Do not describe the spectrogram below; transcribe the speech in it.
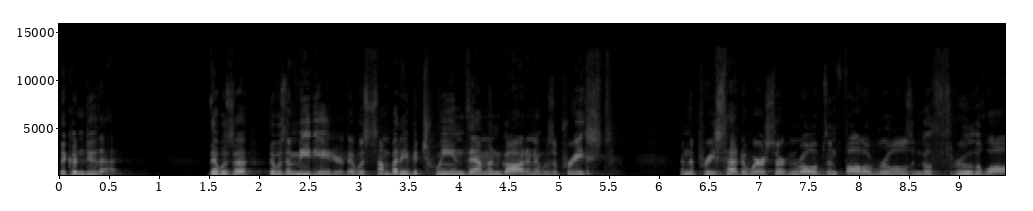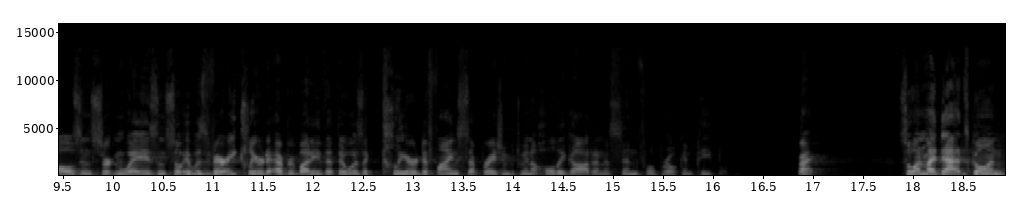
They couldn't do that. There was a, there was a mediator, there was somebody between them and God, and it was a priest. And the priests had to wear certain robes and follow rules and go through the walls in certain ways. And so it was very clear to everybody that there was a clear, defined separation between a holy God and a sinful, broken people. Right? So when my dad's going,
